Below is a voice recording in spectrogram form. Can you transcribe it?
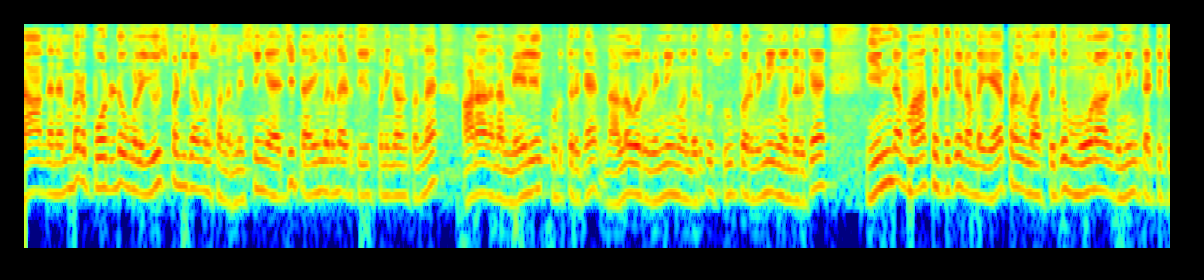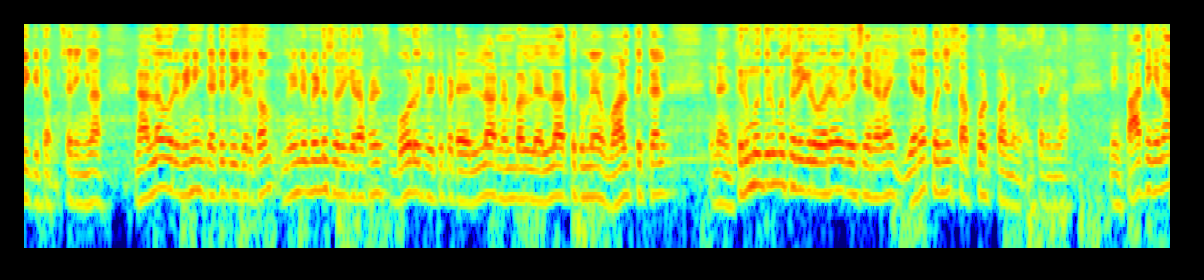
நான் அந்த நம்பரை போட்டுட்டு உங்களை யூஸ் பண்ணிக்காங்கன்னு சொன்னேன். மிஸ்ஸிங் ஆயிடுச்சு டைம் இருந்தால் எடுத்து யூஸ் பண்ணிக்காங்கன்னு சொன்னேன். ஆனால் அதை நான் மேலேயே கொடுத்துருக்கேன். நல்ல ஒரு வின்னிங் வந்திருக்கு சூப்பர் வின்னிங் வந்திருக்கு. இந்த மாதத்துக்கு நம்ம ஏப்ரல் மாதத்துக்கு மூணாவது வின்னிங் தட்டி தூக்கிட்டோம். சரிங்களா? நல்ல ஒரு வின்னிங் தட்டி தூக்கியிருக்கோம். மீண்டும் மீண்டும் சொல்லிக்கிறேன் ஃப்ரெண்ட்ஸ் போர்டு வச்சு வெட்டிப்பட்ட எல்லா நண்பர்கள் எல்லாத்துக்குமே வாழ்த்துக்கள். ஏன்னா திரும்ப திரும்ப சொல்லிக்கிற ஒரே ஒரு விஷயம் என்னென்னா எனக்கு கொஞ்சம் சப்போர்ட் பண்ணுங்கள் சரிங்களா? நீங்கள் பார்த்தீங்கன்னா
